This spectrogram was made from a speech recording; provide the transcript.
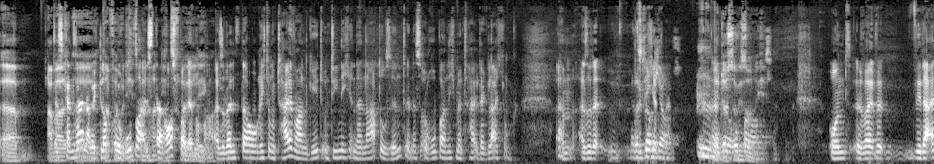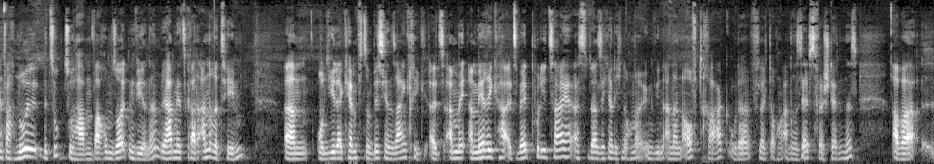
Ähm, aber, das kann sein, aber ich glaube, äh, Europa ist da raus bei der Nummer. Also wenn es da Richtung Taiwan geht und die nicht in der NATO sind, dann ist Europa nicht mehr Teil der Gleichung. Ähm, also da, ja, das glaube ich auch. Ja, das sowieso nicht. Und äh, weil wir, wir, da einfach null Bezug zu haben, warum sollten wir? Ne? Wir haben jetzt gerade andere Themen ähm, und jeder kämpft so ein bisschen seinen Krieg. Als Am Amerika, als Weltpolizei hast du da sicherlich nochmal irgendwie einen anderen Auftrag oder vielleicht auch ein anderes Selbstverständnis. Aber äh,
